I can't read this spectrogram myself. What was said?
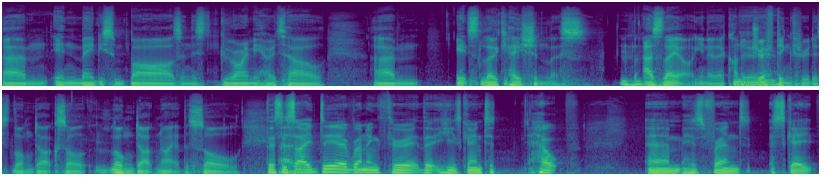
Um, in maybe some bars in this grimy hotel. Um, it's locationless Mhm. as they are. You know, they're kind Yeah, of yeah. drifting through this long dark soul, long dark night of the soul. There's this um, idea running through it that he's going to help um, his friend escape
